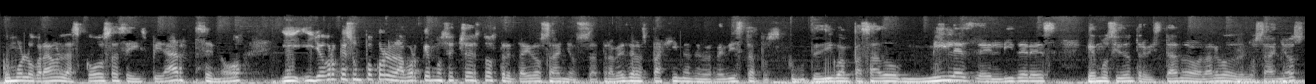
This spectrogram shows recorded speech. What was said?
cómo lograron las cosas e inspirarse, ¿no? Y, y yo creo que es un poco la labor que hemos hecho estos 32 años. A través de las páginas de la revista, pues como te digo, han pasado miles de líderes que hemos ido entrevistando a lo largo de los años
